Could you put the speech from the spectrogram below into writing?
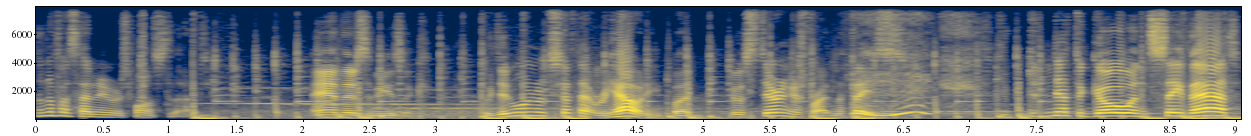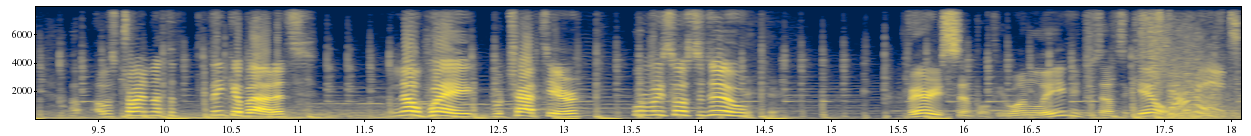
None of us had any response to that. And there's the music. We didn't want to accept that reality, but it was staring us right in the face. You didn't have to go and say that. I, I was trying not to think about it. No way, we're trapped here. What are we supposed to do? Very simple. If you want to leave, you just have to kill. Stop it!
